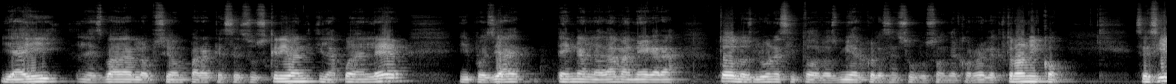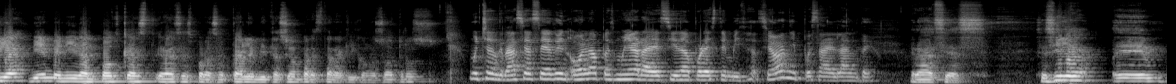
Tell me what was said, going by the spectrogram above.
y ahí les va a dar la opción para que se suscriban y la puedan leer y pues ya tengan la Dama Negra todos los lunes y todos los miércoles en su buzón de correo electrónico. Cecilia, bienvenida al podcast. Gracias por aceptar la invitación para estar aquí con nosotros. Muchas gracias, Edwin. Hola, pues muy agradecida por esta invitación y pues adelante. Gracias. Cecilia, eh,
